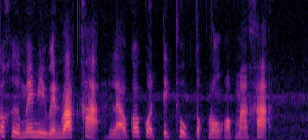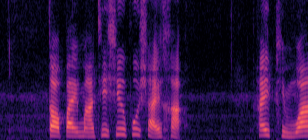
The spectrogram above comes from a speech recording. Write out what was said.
ก็คือไม่มีเว้นวรรคค่ะ แล้วก็กดติ๊กถูกตกลงออกมาค่ะ ต่อไปมาที่ชื่อผู้ใช้ค่ะ ให้พิมพ์ว่า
